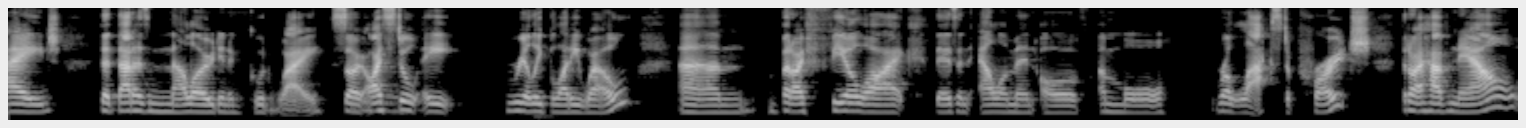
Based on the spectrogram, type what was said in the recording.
age that that has mellowed in a good way so i Mm. still eat really bloody well um, but i feel like there's an element of a more relaxed approach that i have now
